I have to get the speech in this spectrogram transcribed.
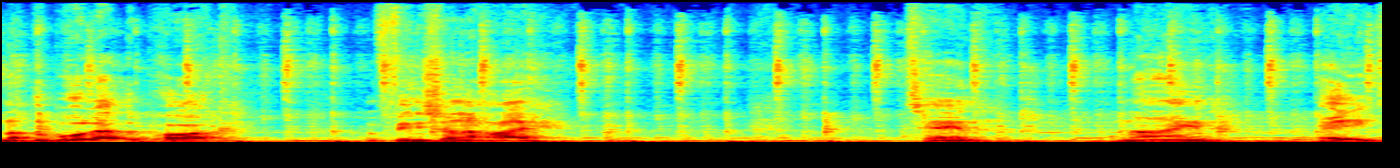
knock the ball out the park, and finish on a high. 10, 9, 8,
